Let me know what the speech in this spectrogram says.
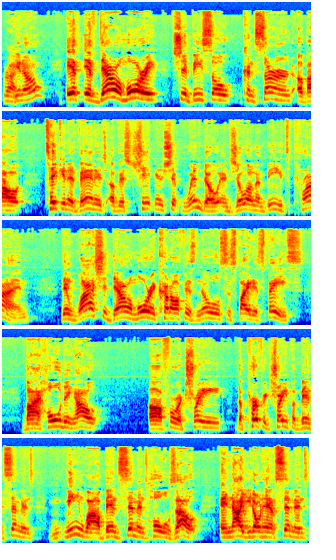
Right. You know, if if Daryl Morey should be so concerned about taking advantage of this championship window in Joel Embiid's prime, then why should Daryl Morey cut off his nose to spite his face by holding out uh, for a trade, the perfect trade for Ben Simmons? Meanwhile, Ben Simmons holds out, and now you don't have Simmons,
